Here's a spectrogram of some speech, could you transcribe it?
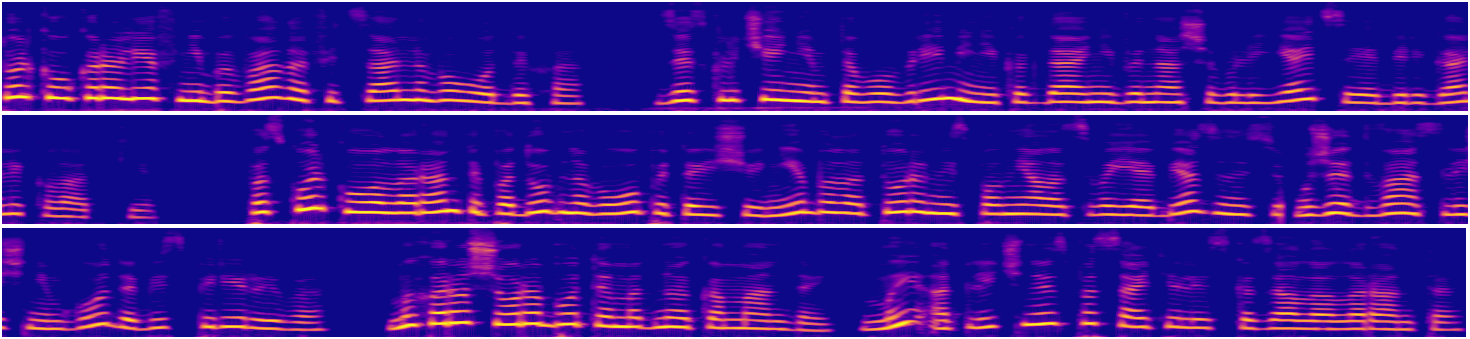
Только у королев не бывало официального отдыха, за исключением того времени, когда они вынашивали яйца и оберегали кладки. Поскольку у Лоранты подобного опыта еще не было, Торрен исполняла свои обязанности уже два с лишним года без перерыва. «Мы хорошо работаем одной командой. Мы отличные спасатели», — сказала Лоранта.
